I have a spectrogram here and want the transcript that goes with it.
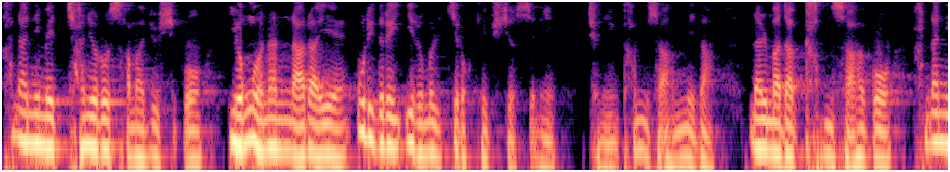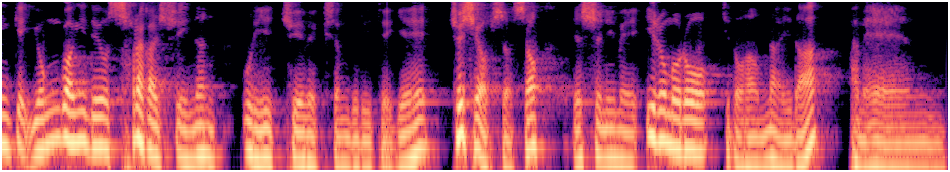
하나님의 자녀로 삼아주시고 영원한 나라에 우리들의 이름을 기록해 주셨으니 주님 감사합니다. 날마다 감사하고 하나님께 영광이 되어 살아갈 수 있는 우리 주의 백성들이 되게 해 주시옵소서 예수님의 이름으로 기도하옵나이다. 아멘.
